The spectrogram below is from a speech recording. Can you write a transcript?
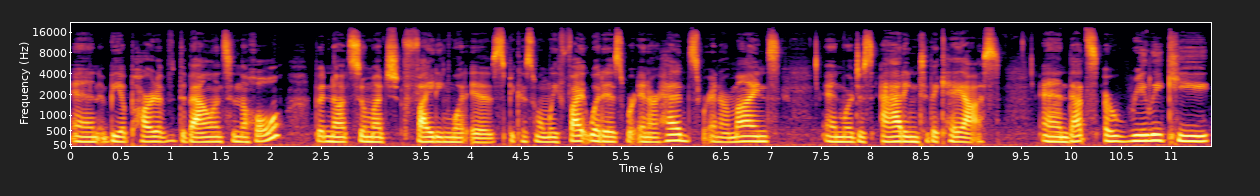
and be a part of the balance in the whole, but not so much fighting what is. Because when we fight what is, we're in our heads, we're in our minds, and we're just adding to the chaos. And that's a really key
